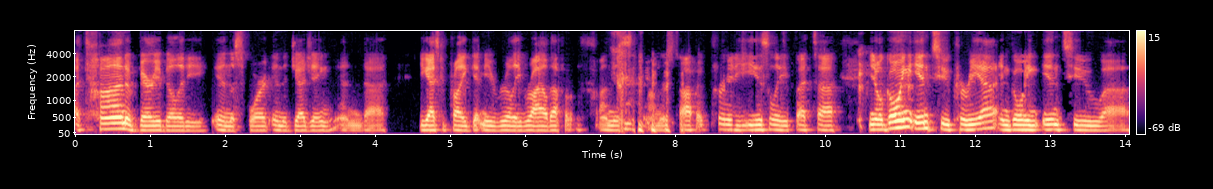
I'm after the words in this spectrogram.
a ton of variability in the sport in the judging, and uh, you guys could probably get me really riled up on this on this topic pretty easily. But uh, you know, going into Korea and going into uh,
